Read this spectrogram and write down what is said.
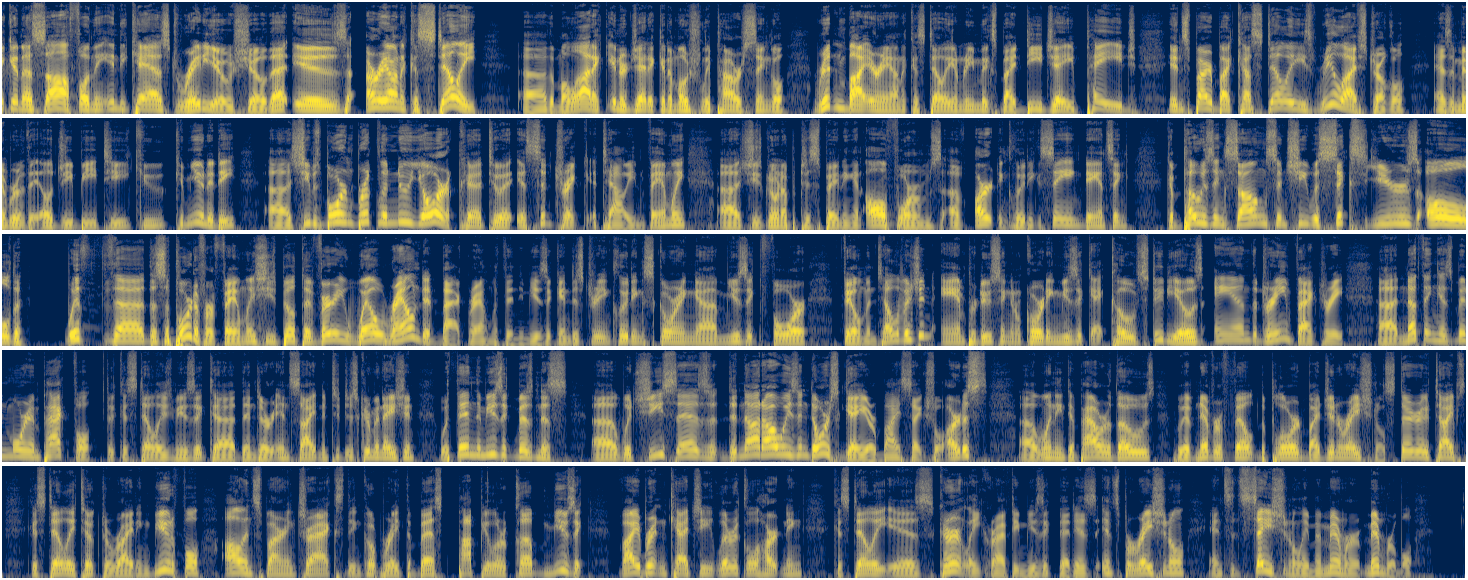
Kicking us off on the IndieCast radio show. That is Ariana Castelli, uh, the melodic, energetic, and emotionally power single written by Ariana Castelli and remixed by DJ Page, inspired by Castelli's real life struggle as a member of the LGBTQ community. Uh, she was born in Brooklyn, New York, uh, to an eccentric Italian family. Uh, she's grown up participating in all forms of art, including singing, dancing, composing songs since she was six years old with the, the support of her family, she's built a very well rounded background within the music industry, including scoring uh, music for film and television, and producing and recording music at Cove Studios and the Dream Factory. Uh, nothing has been more impactful to Castelli's music uh, than her insight into discrimination within the music business, uh, which she says did not always endorse gay or bisexual artists. Uh, wanting to power those who have never felt deplored by generational stereotypes, Castelli took to writing beautiful, all inspiring tracks that incorporate the best popular club music Vibrant and catchy, lyrical, heartening, Castelli is currently crafting music that is inspirational and sensationally memor- memorable.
